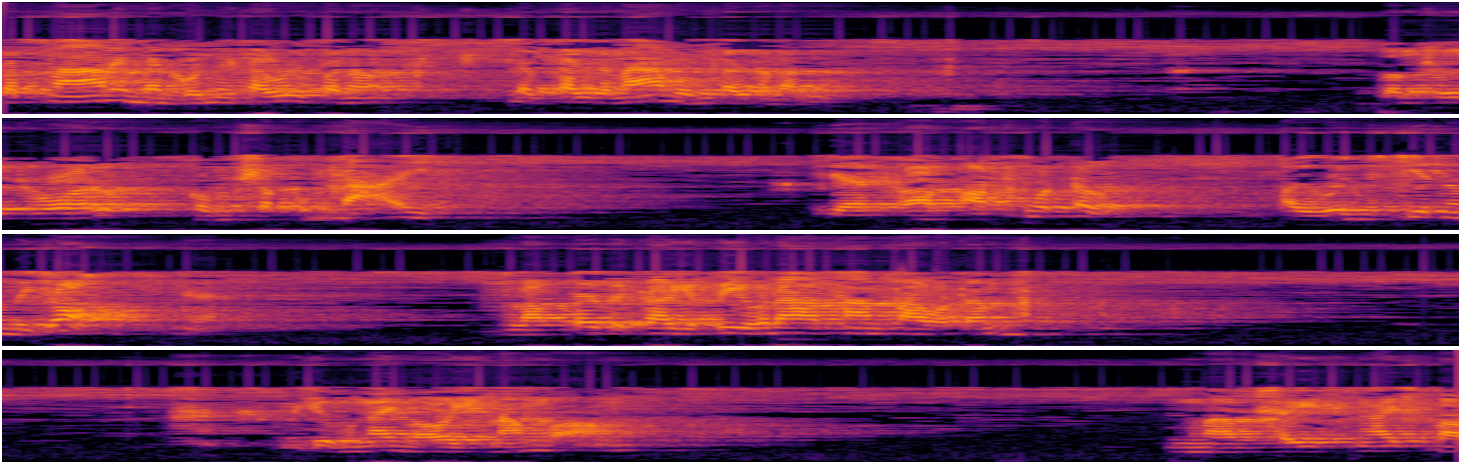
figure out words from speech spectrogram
ប្រស្នានេះមិនរុញទៅទេប៉ុន្តែដឹងទៅតាណាមកទៅតាបាត់កុំធ្វើធរកុំសឹកកុំដាក់អីជាអត់អត់ធ្ងត់ទៅហើយវិញជាតិនឹងទៅយោស្លាប់ទៅទៅកាយទេវតាឋានតាវតੰ មកយកមួយថ្ងៃ100ឆ្នាំបង20ថ្ងៃស្មើ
